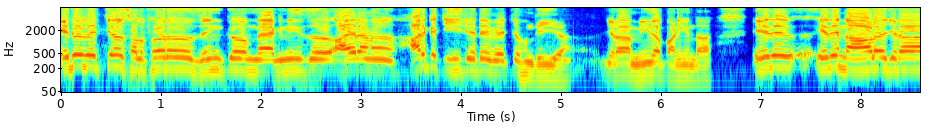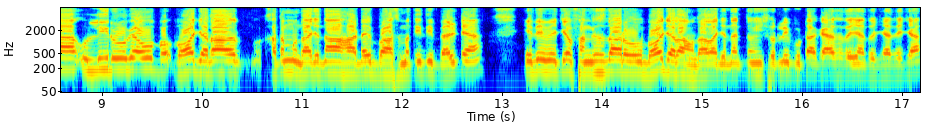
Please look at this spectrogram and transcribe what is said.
ਇਹਦੇ ਵਿੱਚ ਸਲਫਰ ਜ਼ਿੰਕ ਮੈਗਨੀਜ਼ ਆਇਰਨ ਹਰ ਇੱਕ ਚੀਜ਼ ਇਹਦੇ ਵਿੱਚ ਹੁੰਦੀ ਆ ਜਿਹੜਾ ਮੀਂਹ ਦਾ ਪਾਣੀ ਹੁੰਦਾ। ਇਹਦੇ ਇਹਦੇ ਨਾਲ ਜਿਹੜਾ ਉੱਲੀ ਰੋਗ ਆ ਉਹ ਬ- ਬਹੁਤ ਜ਼ਿਆਦਾ ਖਤਮ ਹੁੰਦਾ। ਜਿੱਦਾਂ ਸਾਡੇ ਬਾਸਮਤੀ ਦੀ ਬੈਲਟ ਆ ਇਹਦੇ ਵਿੱਚ ਫੰਗਸ ਦਾ ਰੋਗ ਬਹੁਤ ਜ਼ਿਆਦਾ ਆਉਂਦਾ ਵਾ। ਜਿੱਦਾਂ ਤੁਸੀਂ ਸੁਰਲੀ ਬੂਟਾ ਕਹਿ ਸਕਦੇ ਜਾਂ ਦੂਜਾ ਤੇ ਜਾਂ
